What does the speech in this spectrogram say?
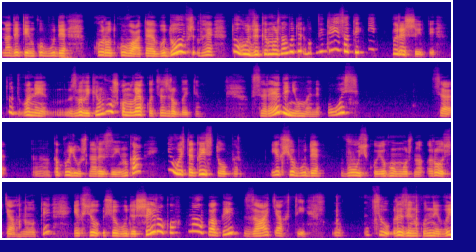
на дитинку буде короткувате або довге, то гудзики можна буде відрізати і перешити. Тут вони з великим вушком легко це зробити. Всередині у мене ось ця е, капелюшна резинка і ось такий стопер. Якщо буде вузько, його можна розтягнути, якщо що буде широко, навпаки, затягти. Цю резинку не ви,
